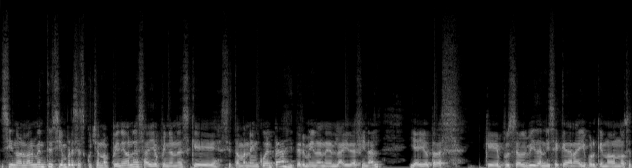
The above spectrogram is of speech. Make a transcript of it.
sí, normalmente siempre se escuchan opiniones, hay opiniones que se toman en cuenta y terminan en la idea final y hay otras que pues se olvidan y se quedan ahí porque no, no, se,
